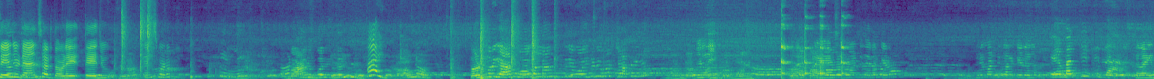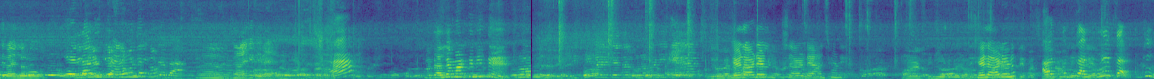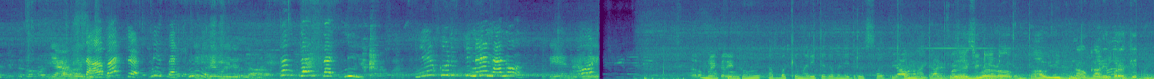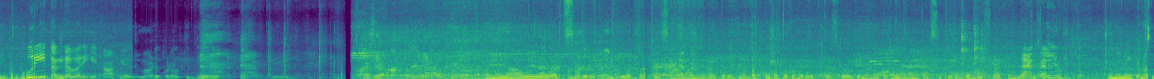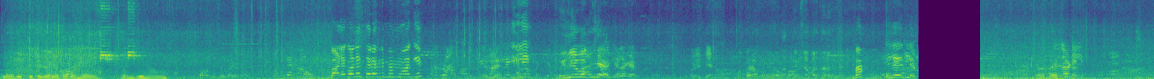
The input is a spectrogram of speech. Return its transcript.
Teju dance ಆಡ್ತಾವಳೆ. Teju dance ಮಾಡು. ಚೆನ್ನಾಗಿದ್ದೀರಾ ಎಲ್ಲರೂ? ಮತ್ತೆ ಅಲ್ಲೇ ಮಾಡ್ತೀನಿ ನಿನ್ನೆ. ಹೇಳು ಹಾಡು ಹೇಳು. ಸರ್ ಡ್ಯಾನ್ಸ್ ಮಾಡಿ. ಮಾಡ್ತೀನಿ ಹೇಳು ಹಾಡು ಹೇಳು. ಯಾರು ಇಬ್ಬರೇ ಹೋಯ್ದದು ಮತ್ತೆ ನಾಳೆ ಅವರು ಹಬ್ಬಕ್ಕೆ ಮರಿ ತಗ ಬಂದಿದ್ರು ಸೊ ಕುತ್ಕೊಂಡು ಮಾತಾಡ್ತಿದ್ರು ಕುರಿ ತಂದವರಿಗೆ ಕಾಫಿಯನ್ನು ಮಾಡಿಕೊಡುತ್ತಿದ್ದೇನೆ ಆಮೇಲೆ ನಾವು ಅರ್ಸಿಕೆರೆ ಬಂದ್ವಿ ಹಬ್ಬಕ್ಕೆ ಸಾಮಾನು ಎಲ್ಲ ತರೋದು ಬಟ್ಟೆ ಎಲ್ಲ ತೊಗೊಬರುತ್ತೆ ಸೊ ಅದನ್ನೆಲ್ಲ ತಗೊಳ್ಳೋಣ ಅಂತ ಅರ್ಸಿಕೆರೆಗೆ ಬಂದು ಶಾಪಿಂಗ್ ಏನೇನು ಐಟಮ್ಸ್ ಎಲ್ಲ ಬಿಟ್ಟಿತ್ತು ಅದೆಲ್ಲ ತಗೊಂಡು ಬಂದ್ವಿ ನಾವು. ಬಾಳೆಗೊನೆ ತರದ್ರಿ ಮ್ಯಾಮ್ ಹೋಗಿ. ಇಲ್ಲಿ. ಇಲ್ಲಿ ಹೋಗಿ ಬಾ ಇಲ್ಲೇ ಇರ್ಲಿ. ನೋಡಿ ಇಲ್ಲಿ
